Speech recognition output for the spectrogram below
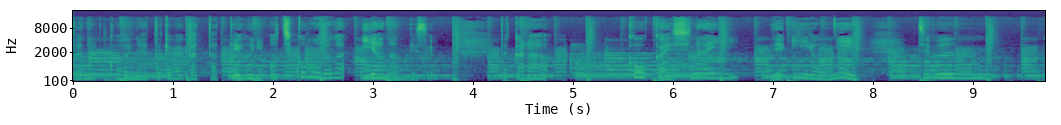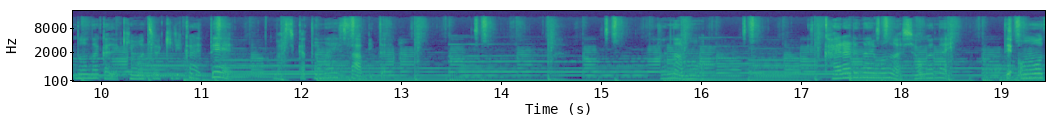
当にこういうのやっとけばよかったっていう風に落ち込むのが嫌なんですよ。だから後悔しないでいいように自分の中で気持ちを切り替えてまあ仕方ないさみたいなそんなもう変えられないものはしょうがないって思っ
